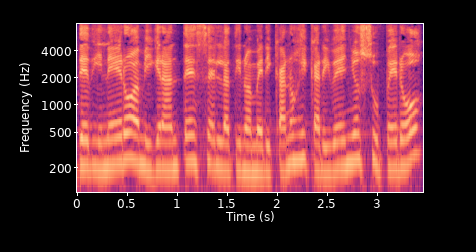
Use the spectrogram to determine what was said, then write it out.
de dinero a migrantes latinoamericanos y caribeños superó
